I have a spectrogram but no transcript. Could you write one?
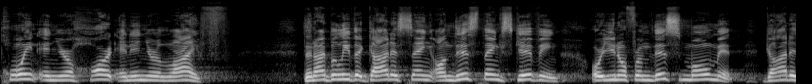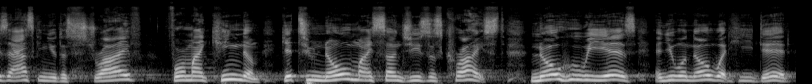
point in your heart and in your life, then I believe that God is saying on this Thanksgiving, or you know, from this moment, God is asking you to strive for my kingdom. Get to know my son Jesus Christ. Know who he is, and you will know what he did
